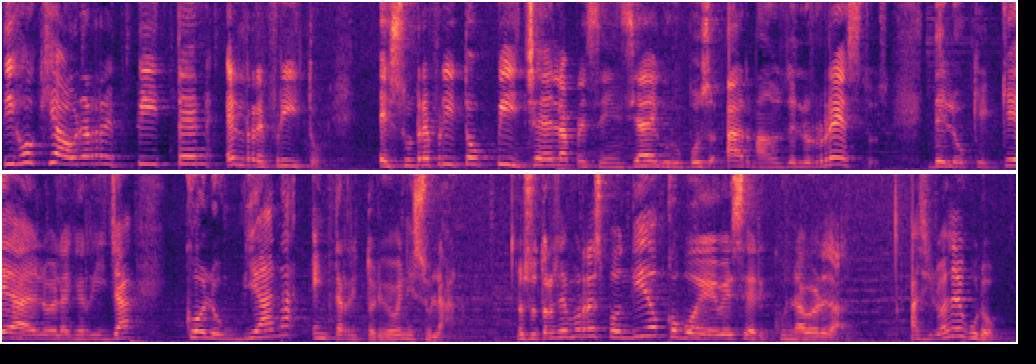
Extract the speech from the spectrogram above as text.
dijo que ahora repiten el refrito. Es un refrito piche de la presencia de grupos armados de los restos, de lo que queda de lo de la guerrilla colombiana en territorio venezolano. Nosotros hemos respondido como debe ser, con la verdad. Así lo aseguró.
